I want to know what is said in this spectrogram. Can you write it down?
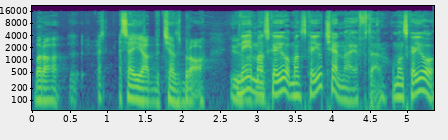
bara eh, säga att det känns bra. Nej, man ska, ju, man ska ju känna efter. Och man ska ju,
